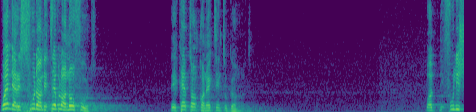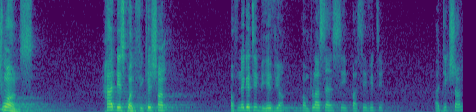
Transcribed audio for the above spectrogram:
When there is food on the table or no food, they kept on connecting to God. But the foolish ones had this qualification of negative behavior, complacency, passivity, addiction,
